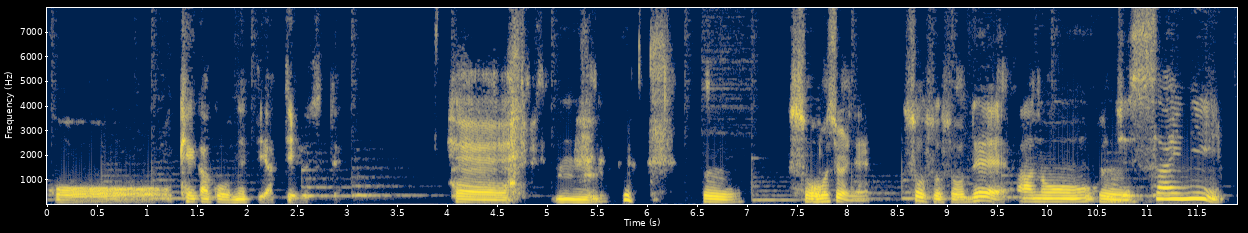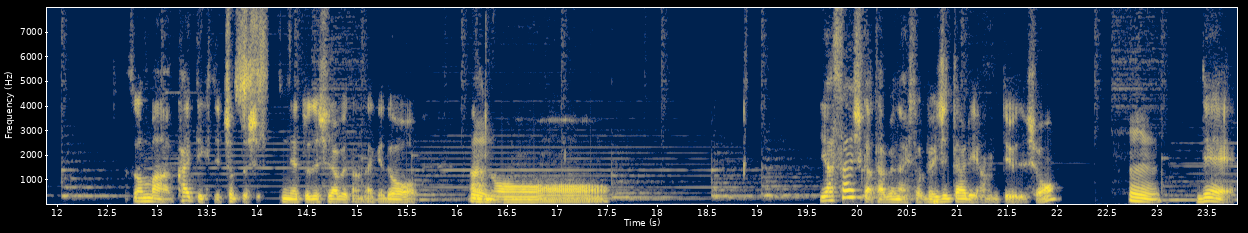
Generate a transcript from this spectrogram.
こう、計画を練ってやっているっつって。へえ。うん。うん。そう面。白いね。そうそうそう。で、あの、うん実際に、そのまあ帰ってきてちょっとしネットで調べたんだけど、あの野菜しか食べない人をベジタリアンっていうでしょ？うん。で、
